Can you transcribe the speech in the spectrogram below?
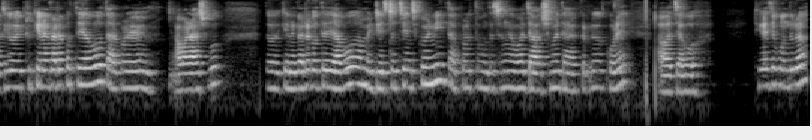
আজকেও একটু কেনাকাটা করতে যাব, তারপরে আবার আসব। তো কেনাকাটা করতে যাব, আমি ড্রেসটা চেঞ্জ করে নিই, তারপর তোমাদের সঙ্গে আবার যাওয়ার সময় দেখা করে- আবার যাব। ঠিক আছে বন্ধুরা?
